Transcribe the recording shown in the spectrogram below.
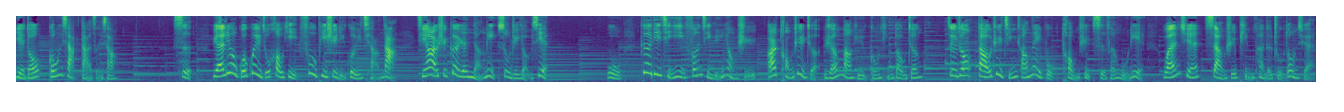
也都攻下大泽乡。四、原六国贵族后裔复辟势力过于强大，其二是个人能力素质有限。五、各地起义风起云涌时，而统治者仍忙于宫廷斗争，最终导致秦朝内部统治四分五裂，完全丧失评判的主动权。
